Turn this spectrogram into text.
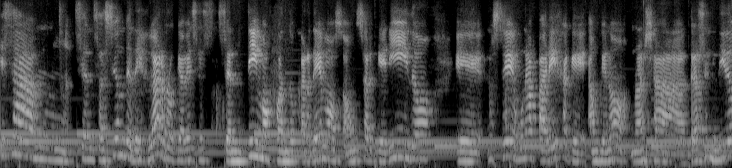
esa mm, sensación de desgarro que a veces sentimos cuando perdemos a un ser querido, eh, no sé, una pareja que aunque no, no haya trascendido,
